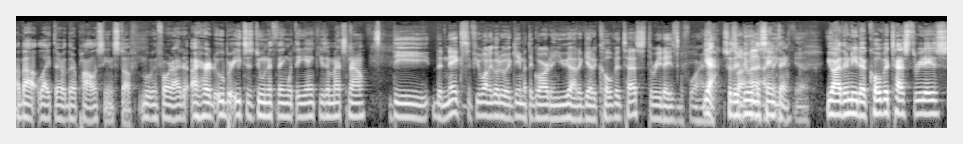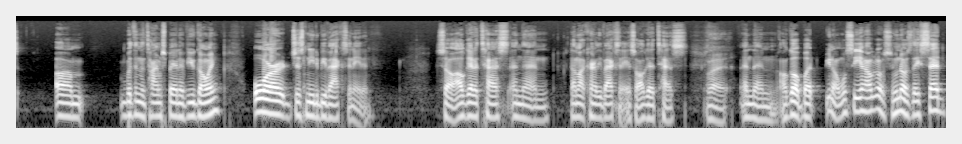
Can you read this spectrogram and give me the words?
about like their their policy and stuff moving forward. I, I heard Uber Eats is doing a thing with the Yankees and Mets now. The the Knicks, if you want to go to a game at the Garden, you got to get a COVID test three days beforehand. Yeah, so they're doing I- the same think- thing. Yeah. You either need a COVID test three days um, within the time span of you going, or just need to be vaccinated. So I'll get a test, and then I'm not currently vaccinated, so I'll get a test, Right. and then I'll go. But you know, we'll see how it goes. Who knows? They said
